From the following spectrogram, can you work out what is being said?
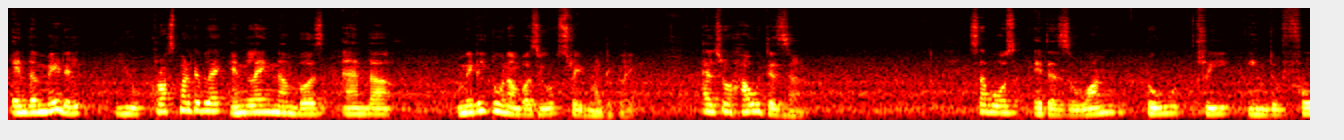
In the middle you cross multiply n-lying numbers and the middle two numbers you straight multiply. I'll show how it is done. Suppose it is 1 2 3 into 4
